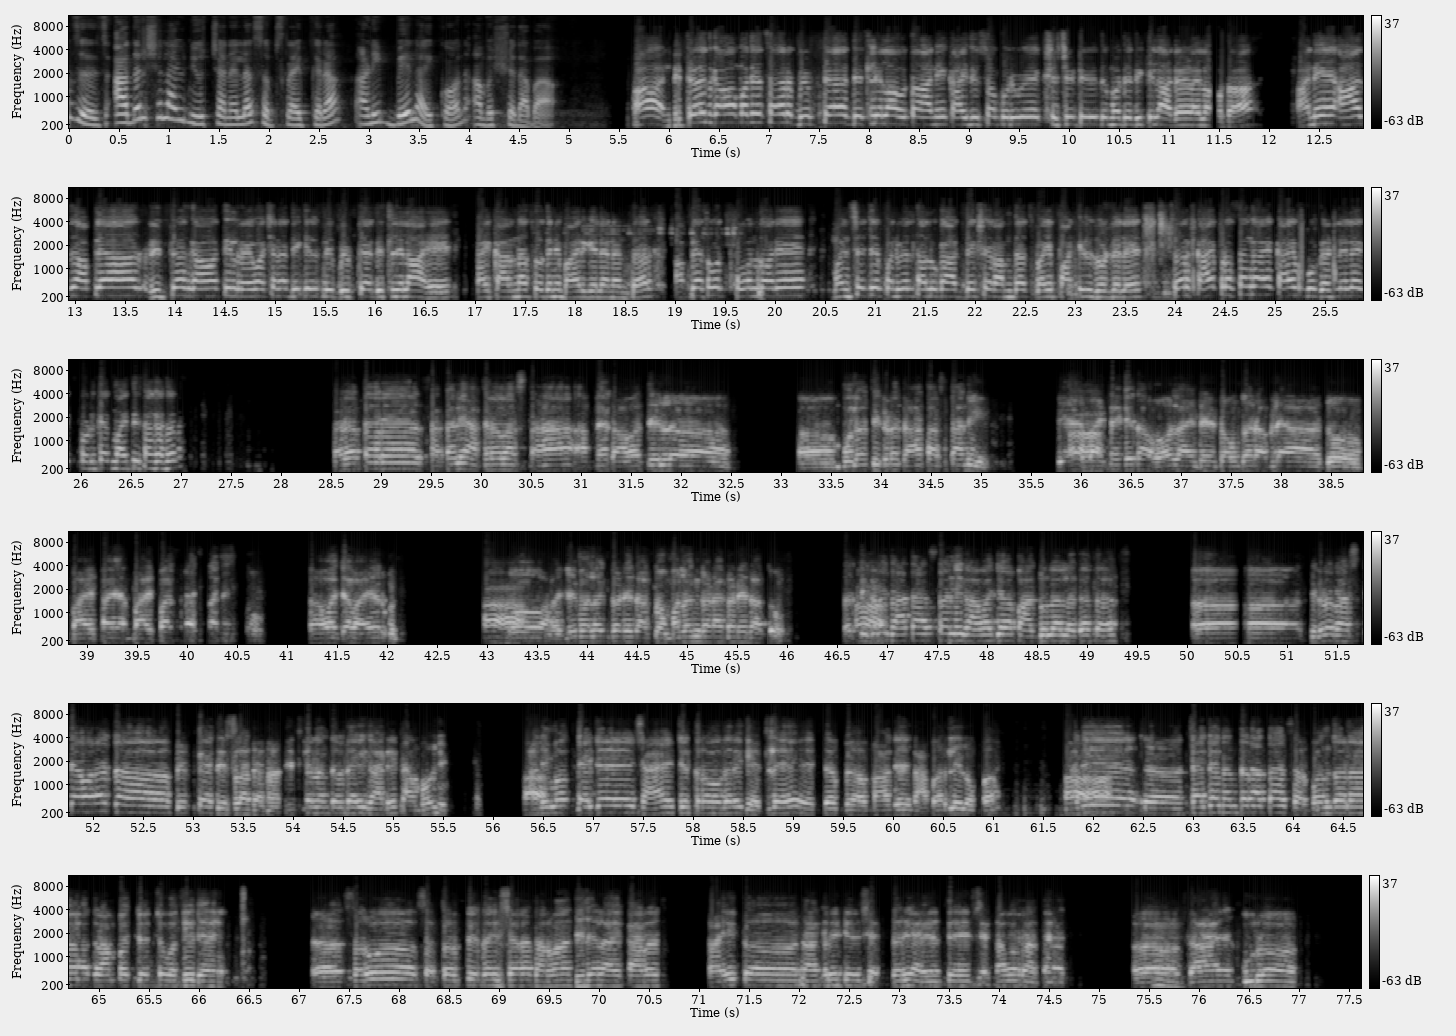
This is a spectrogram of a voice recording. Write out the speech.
आजच Adarsh live news चॅनलला subscribe करा आणि बेल आयकॉन अवश्य दाबा. हा नितळज गावामध्ये सर बिबट्या दिसलेला होता आणि काही दिवसापूर्वी एक सीसीटीव्ही मध्ये देखील आढळलेला होता. आणि आज आपल्या रितळज गावातील रहिवाशांना देखील बिबट्या दिसलेला आहे. काही कारणास्तव त्यांनी बाहेर गेल्यानंतर आपल्यासोबत फोनद्वारे मनसेचे पनवेल तालुका अध्यक्ष रामदासभाई पाटील जोडलेले आहेत. सर काय प्रसंग आहे? काय घडलेले आहे? थोडक्यात माहिती सांगा सर. खरं तर सकाळी अकरा वाजता आपल्या गावातील मुलं तिकडे जात असताना. बैठकीचा हॉल आहे ते डोंगर आपल्या जो बायपाय बायपास रस्ता निघतो गावाच्या बाहेरून. तो हजे मलंगकडे जातो मलंगगडाकडे जातो. तर. तिकडे जात असताना गावाच्या बाजूला लगतच तिकडे रस्त्यावरच बिबट्या दिसला त्यांना. दिसल्यानंतर त्याची गाडी थांबवली. आणि मग त्याचे छायाचित्र वगैरे घेतले एकदम मागे घाबरले लोक. आणि त्याच्यानंतर आता सरपंचांना ग्रामपंचायतच्या वतीने सर्व सतर्कतेचा इशारा सर्वांना दिलेला आहे. कारण काही नागरिक जे शेतकरी आहेत ते शेतावर राहतात. गाय गुरं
